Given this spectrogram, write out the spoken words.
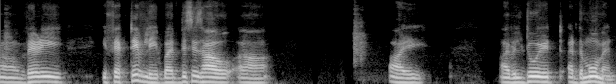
uh, very effectively, but this is how uh, I I will do it at the moment.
